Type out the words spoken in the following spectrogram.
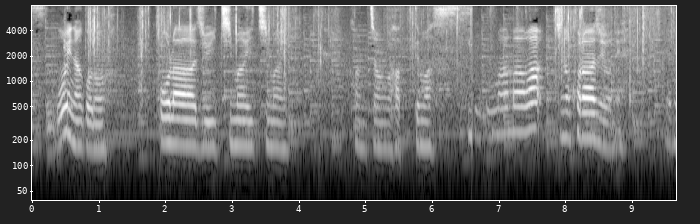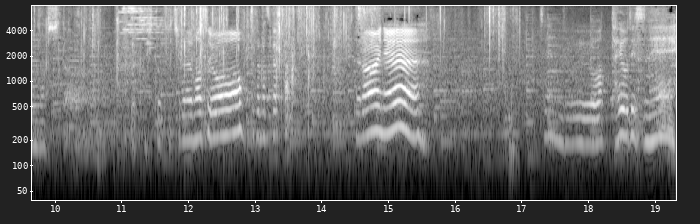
すごいなこの。コラージュ一枚一枚。かんちゃんが貼ってますママはうちのコラージュをねやりました。一つ一つ違いますよ。頭使った？偉いね。全部終わったようですね。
